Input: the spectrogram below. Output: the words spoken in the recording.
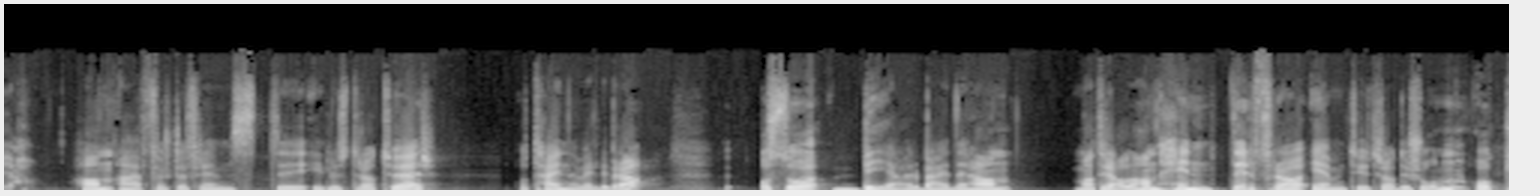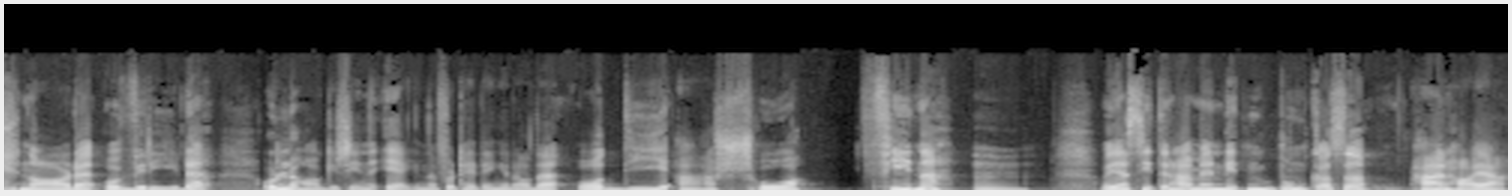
Ja. Han er først og fremst eh, illustratør og tegner veldig bra. Og så bearbeider han materialet. Han henter fra eventyrtradisjonen og knar det og vrir det, og lager sine egne fortellinger av det. Og de er så fine! Og jeg sitter her med en liten bunke. Altså, her har jeg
